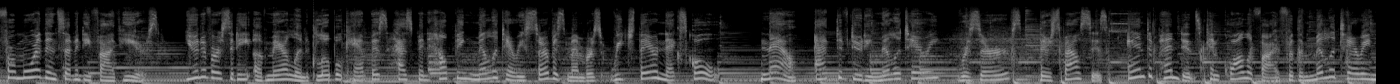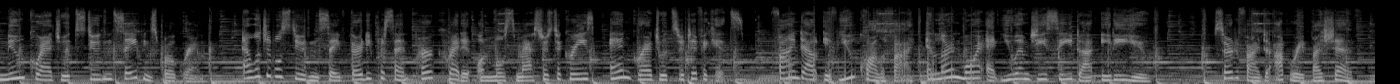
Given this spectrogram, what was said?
For more than 75 years, University of Maryland Global Campus has been helping military service members reach their next goal. Now, active duty military, reserves, their spouses, and dependents can qualify for the Military New Graduate Student Savings Program. Eligible students save 30% per credit on most master's degrees and graduate certificates. Find out if you qualify and learn more at umgc.edu. Certified to operate by SCHEV.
